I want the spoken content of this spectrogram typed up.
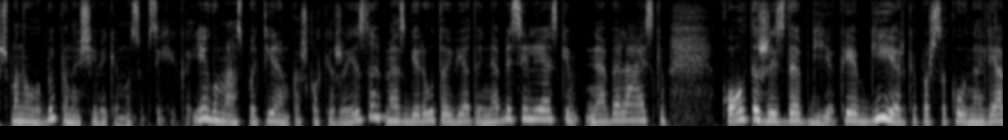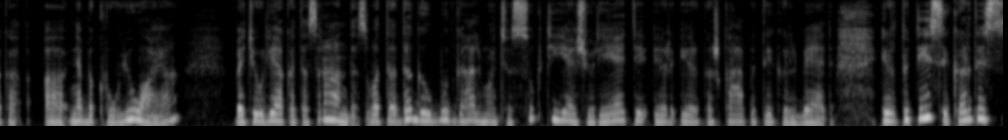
Aš manau, labai panašiai veikia mūsų psichika. Jeigu mes patyrėm kažkokią žaizdą, mes geriau toje vietoje nebesilieskim, nebeleiskim, kol ta žaizda apgyja. Kai apgyja ir, kaip aš sakau, na, lieka, a, nebekraujuoja, bet jau lieka tas randas, va tada galbūt galima atsisukti ją, žiūrėti ir, ir kažką apie tai kalbėti. Ir tu teisi, kartais,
